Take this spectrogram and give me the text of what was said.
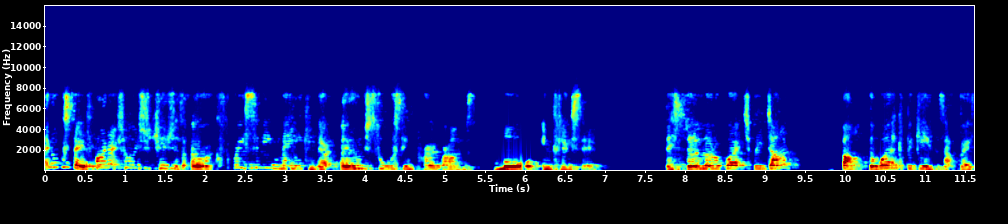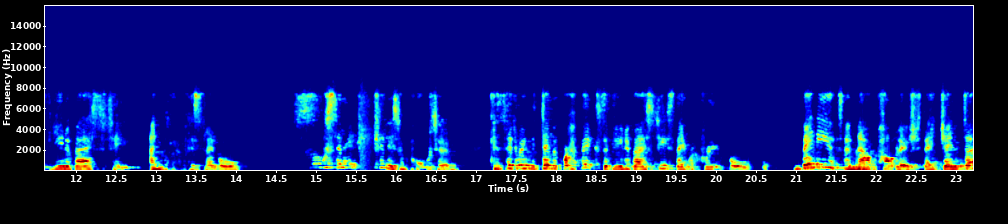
And also, financial institutions are increasingly making their own sourcing programs more inclusive. There's still a lot of work to be done, but the work begins at both university and campus level. Source selection is important considering the demographics of universities they recruit for. Many of them now publish their gender,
